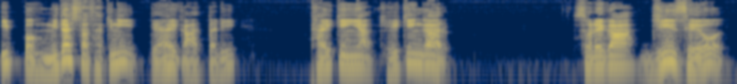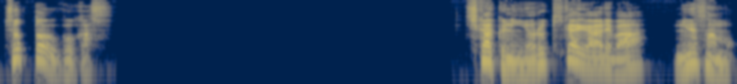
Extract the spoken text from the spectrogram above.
一歩踏み出した先に出会いがあったり、体験や経験がある。それが人生をちょっと動かす。近くに寄る機会があれば、皆さんも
